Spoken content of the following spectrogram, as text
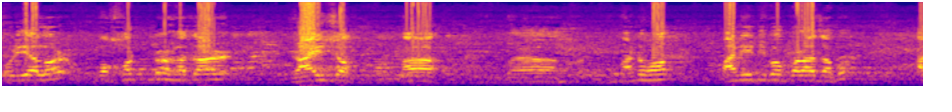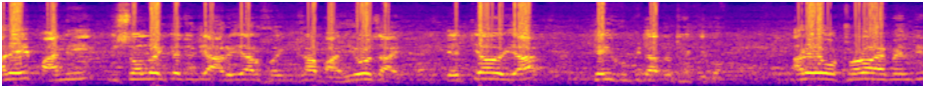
পৰিয়ালৰ পঁয়সত্তৰ হাজাৰ ৰাইজক বা মানুহক পানী দিব পৰা যাব। আৰু এই পানী পিছলৈকে যদি আৰু ইয়াৰ সংখ্যা বাঢ়িও যায়, তেতিয়াও ইয়াত সেই সুবিধাটো থাকিব। আৰু এই ওঠৰ এম এল ডি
